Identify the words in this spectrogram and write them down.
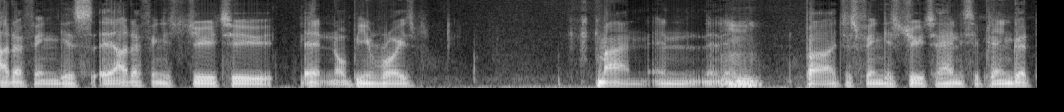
I don't think it's. I don't think it's due to it not being Roy's man. In, in Mm. but I just think it's due to Hennessy playing good.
